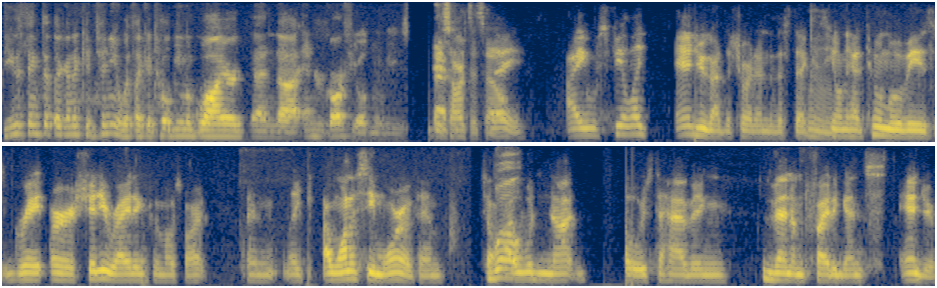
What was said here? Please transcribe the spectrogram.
Do you think that they're going to continue with like a Tobey Maguire and uh, Andrew Garfield movies? It's hard to tell. Say, I feel like Andrew got the short end of the stick 'cause he Hmm. only had two movies, great or shitty writing for the most part, and like I want to see more of him. So I would not opposed to having Venom fight against Andrew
